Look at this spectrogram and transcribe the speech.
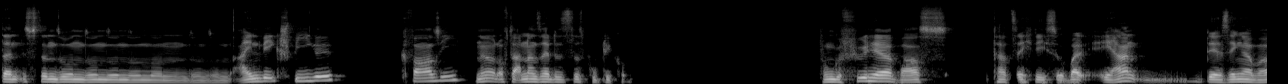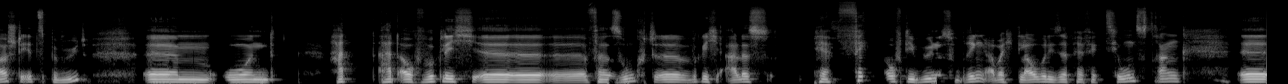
dann ist dann so ein, so ein, so ein, so ein, so ein Einwegspiegel quasi, ne? Und auf der anderen Seite ist das Publikum. Vom Gefühl her war es tatsächlich so, weil ja, der Sänger war stets bemüht, ähm, und hat hat auch wirklich, äh, äh, versucht, äh, wirklich alles perfekt auf die Bühne zu bringen, aber ich glaube, dieser Perfektionsdrang, äh,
